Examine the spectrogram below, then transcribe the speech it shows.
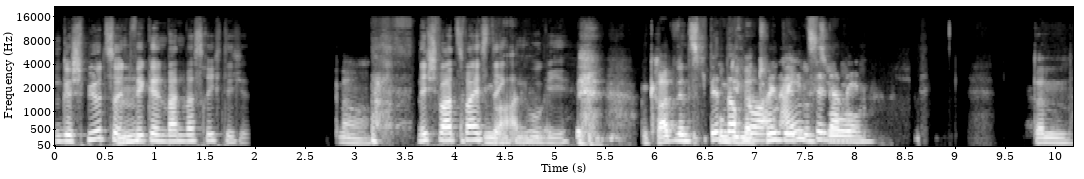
ein Gespür zu Hm? entwickeln, wann was richtig ist. Genau. Nicht schwarz-weiß denken. Hugi. Und gerade wenn es Ich bin um doch die Natur ein geht und so, Mensch. dann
